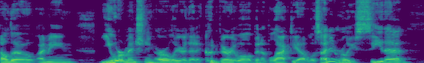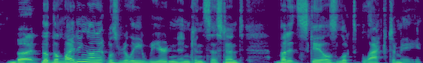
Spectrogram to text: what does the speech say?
Although, I mean, you were mentioning earlier that it could very well have been a Black Diablos. I didn't really see that, but The the lighting on it was really weird and inconsistent, but its scales looked black to me.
